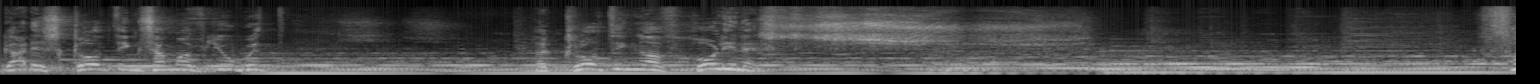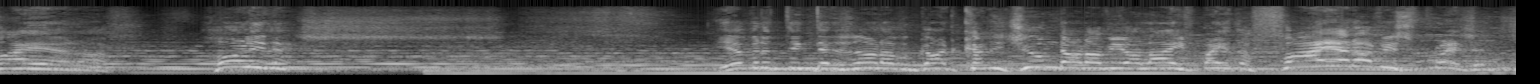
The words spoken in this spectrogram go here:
God is clothing some of you with a clothing of holiness, fire of holiness. Everything that is not of God consumed out of your life by the fire of His presence.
